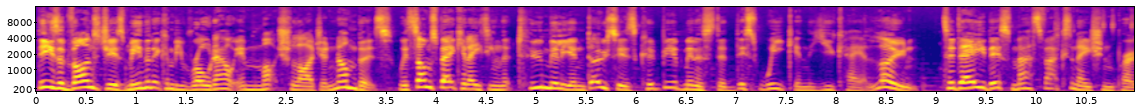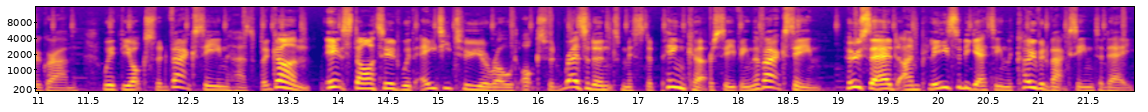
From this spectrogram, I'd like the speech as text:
These advantages mean that it can be rolled out in much larger numbers, with some speculating that 2 million doses could be administered this week in the UK alone. Today, this mass vaccination programme with the Oxford vaccine has begun. It started with 82 year old Oxford resident Mr. Pinker receiving the vaccine who said, I'm pleased to be getting the COVID vaccine today,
